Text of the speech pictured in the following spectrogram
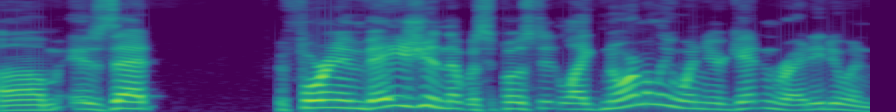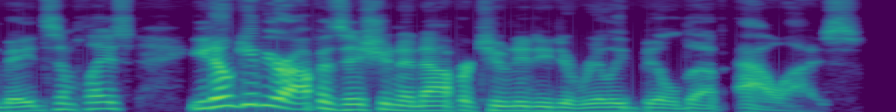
um, is that for an invasion that was supposed to like normally when you're getting ready to invade someplace, you don't give your opposition an opportunity to really build up allies.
